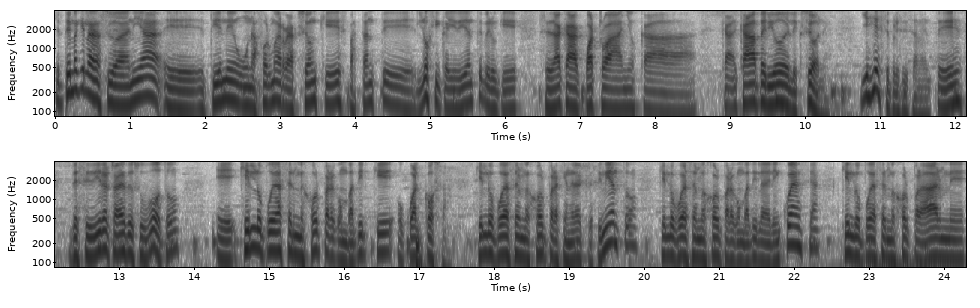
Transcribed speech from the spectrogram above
El tema es que la ciudadanía eh, tiene una forma de reacción que es bastante lógica y evidente, pero que se da cada cuatro años, cada, cada, periodo de elecciones. Y es ese precisamente, es decidir a través de su voto quién lo puede hacer mejor para combatir qué o cuál cosa. ¿Quién lo puede hacer mejor para generar crecimiento? ¿Quién lo puede hacer mejor para combatir la delincuencia? ¿Quién lo puede hacer mejor para darme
